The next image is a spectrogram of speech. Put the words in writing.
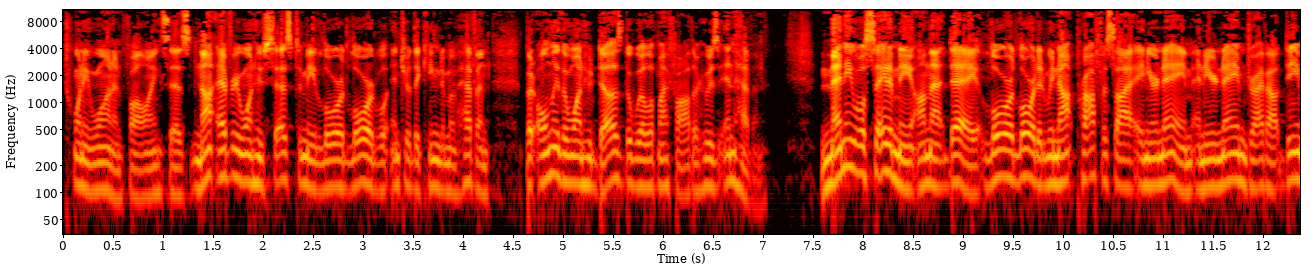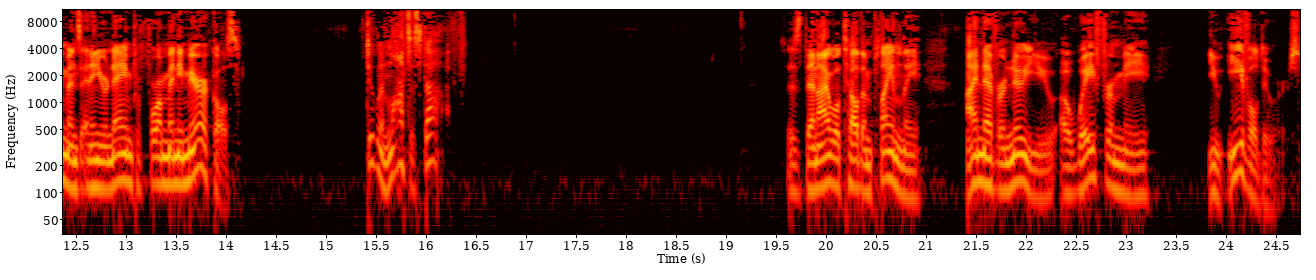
21 and following. Says, Not everyone who says to me, Lord, Lord, will enter the kingdom of heaven, but only the one who does the will of my Father who is in heaven. Many will say to me on that day, Lord, Lord, did we not prophesy in your name, and in your name drive out demons, and in your name perform many miracles? Doing lots of stuff. It says, Then I will tell them plainly, I never knew you. Away from me, you evildoers.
